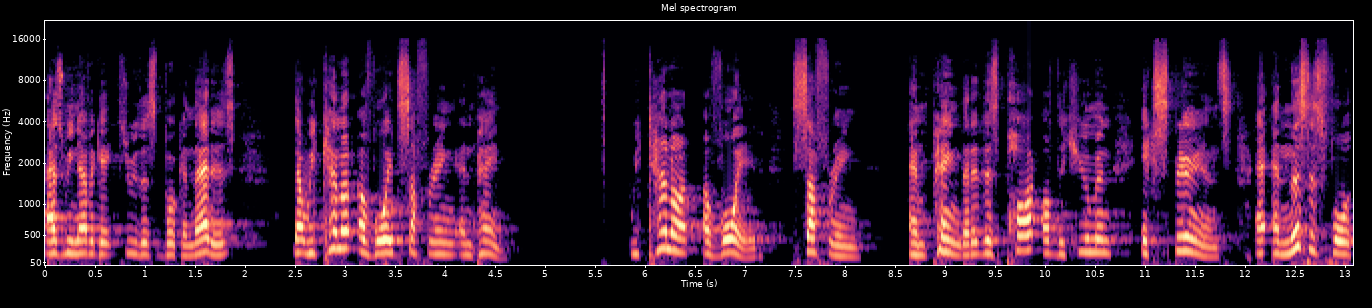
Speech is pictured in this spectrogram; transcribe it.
as we navigate through this book, and that is that we cannot avoid suffering and pain. We cannot avoid suffering and pain, that it is part of the human experience. And, and this is for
